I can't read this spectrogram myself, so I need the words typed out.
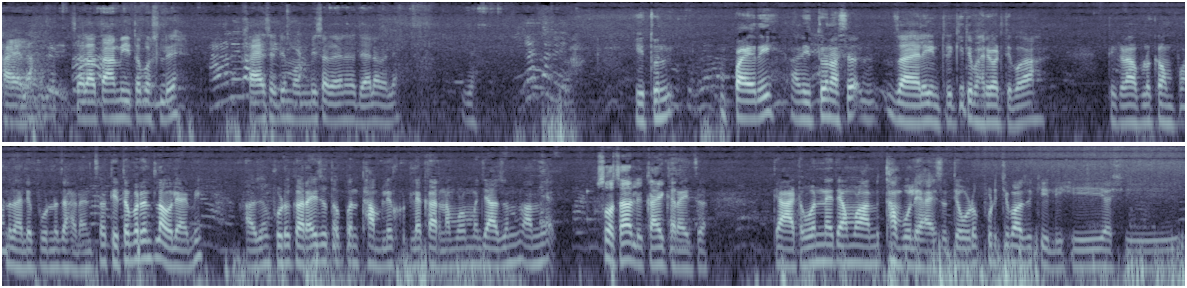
खायला. चला आता आम्ही इथं बसलोय. खायसाठी मम्मी सगळ्यांना द्यायला लागल्या. या. इथून पायरी आणि इथून असं जायला एंट्री किती भारी वाटते बघा. तिकडं आपलं कंपाऊंड झाले पूर्ण झाडांचं. तिथंपर्यंत लावले आम्ही. अजून पुढं करायचं होतं पण थांबले कुठल्या कारणामुळे. म्हणजे अजून आम्ही स्वतः काय करायचं. ते आठवण नाही त्यामुळे आम्ही थांबवले आहे. तेवढं पुढची बाजू केली. ही अशी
